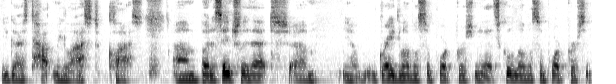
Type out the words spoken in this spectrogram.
you guys taught me last class. Um, but essentially, that um, you know grade level support person or that school level support person.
